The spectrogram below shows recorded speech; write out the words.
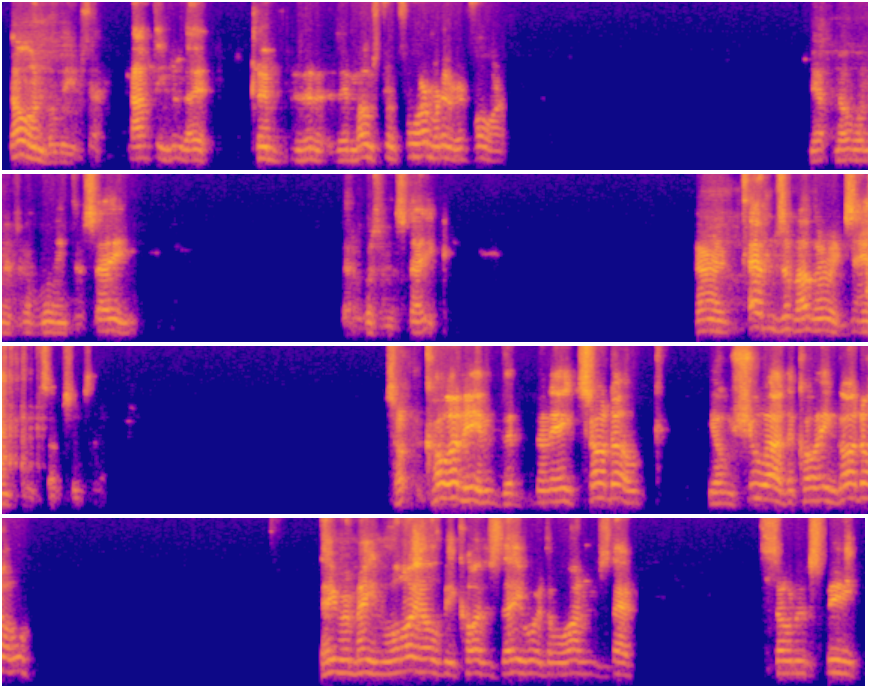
No one believes that. Not even the, the, the most reformative reform. Yet no one is willing to say that it was a mistake. There are tens of other examples such as that. So Kohanim, the Bnei Tzodok, Yoshua, the Kohen Gadol, they remain loyal because they were the ones that, so to speak,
